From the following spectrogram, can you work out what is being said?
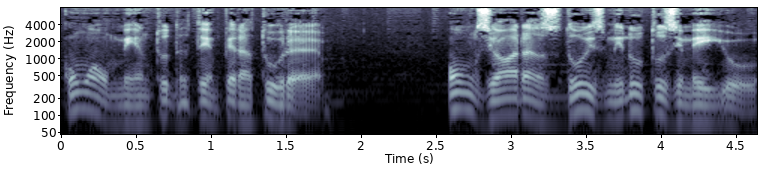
com o aumento da temperatura. 11 horas 2 minutos e meio.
